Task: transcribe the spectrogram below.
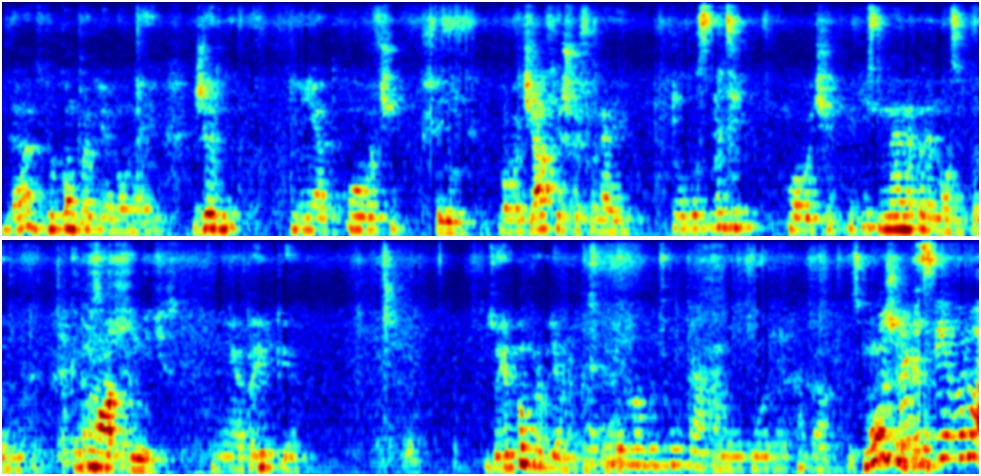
Да, з білком проблема у неї. Жир ні, овочі. В овочах є щось у неї. О, Господи. Овочі. Якісь в неї не переносить продукти. Так Томати. Ні, то гірки. З огірком проблема Це, якась. у неї. мабуть, з нітратами, які у Вірка. Так. У Зможе мене свій город,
